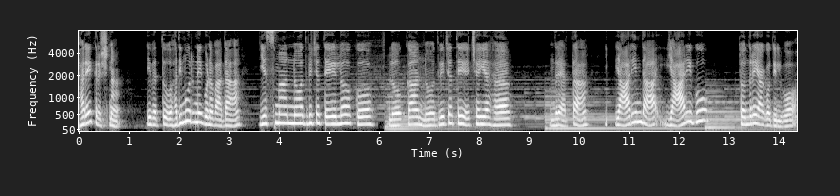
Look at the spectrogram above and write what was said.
ಹರೇ ಕೃಷ್ಣ. ಇವತ್ತು ಹದಿಮೂರನೇ ಗುಣವಾದ ಯಸ್ಮಾನ್ನೋ ದ್ವಿಜತೆ ಲೋಕೋ, ಲೋಕಾನ್ನೋ ದ್ವಿಜತೆ ಚಯ. ಅಂದ್ರೆ ಅರ್ಥ, ಯಾರಿಂದ ಯಾರಿಗೂ ತೊಂದರೆಯಾಗೋದಿಲ್ವೋ,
